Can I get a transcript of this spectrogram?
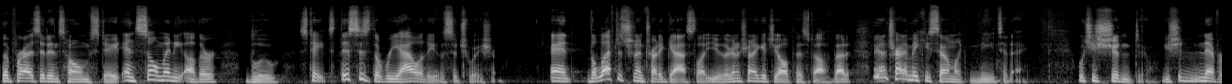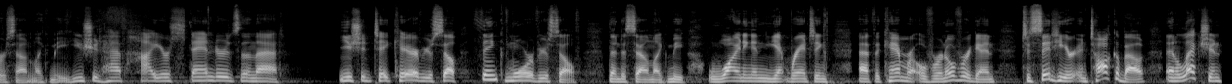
the president's home state, and so many other blue states. This is the reality of the situation. And the left is going to try to gaslight you. They're going to try to get you all pissed off about it. They're going to try to make you sound like me today, which you shouldn't do. You should never sound like me. You should have higher standards than that. You should take care of yourself. Think more of yourself than to sound like me, whining and ranting at the camera over and over again to sit here and talk about an election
